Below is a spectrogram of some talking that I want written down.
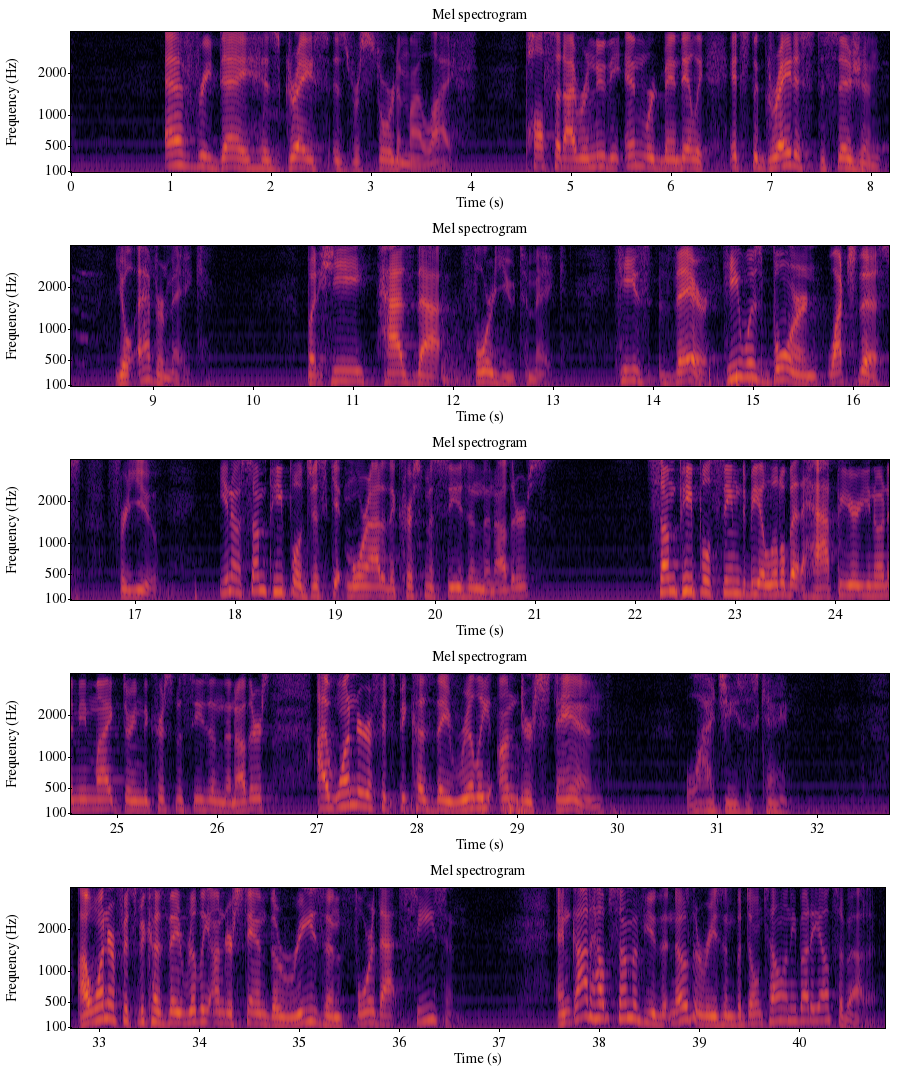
Every day, His grace is restored in my life. Paul said, I renew the inward man daily. It's the greatest decision you'll ever make. But He has that for you to make. He's there. He was born, watch this, for you. You know, some people just get more out of the Christmas season than others. Some people seem to be a little bit happier, you know what I mean, Mike, during the Christmas season than others. I wonder if it's because they really understand why Jesus came. I wonder if it's because they really understand the reason for that season. And God helps some of you that know the reason, but don't tell anybody else about it.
